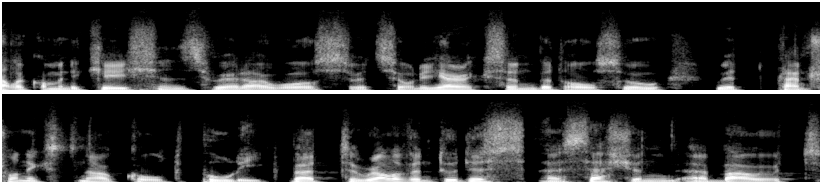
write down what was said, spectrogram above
telecommunications, where I was with Sony Ericsson, but also also with Plantronics, now called Poly. But relevant to this uh, session about,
